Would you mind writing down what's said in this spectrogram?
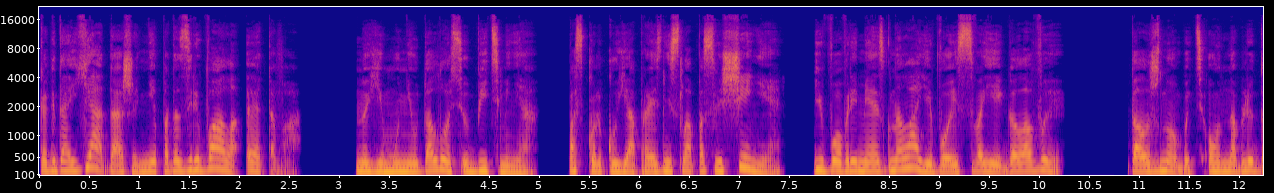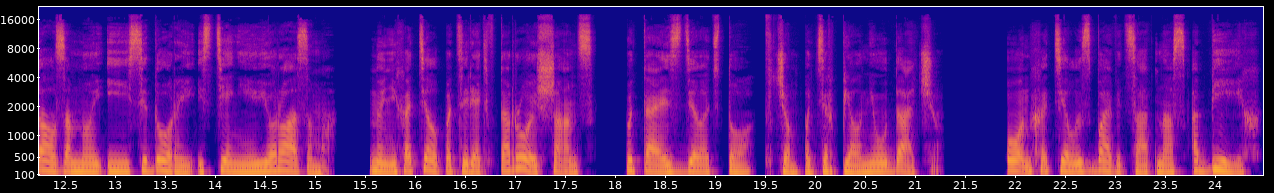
когда я даже не подозревала этого но ему не удалось убить меня, поскольку я произнесла посвящение и вовремя изгнала его из своей головы. Должно быть, он наблюдал за мной и Исидорой из тени ее разума, но не хотел потерять второй шанс, пытаясь сделать то, в чем потерпел неудачу. Он хотел избавиться от нас обеих,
